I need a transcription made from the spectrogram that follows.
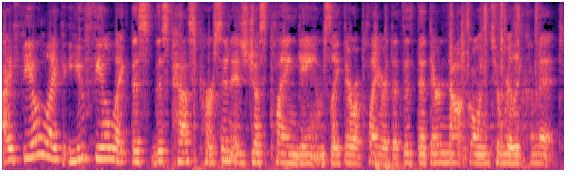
I feel like you feel like this, this past person is just playing games, like they're a player, that, that they're not going to really commit.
